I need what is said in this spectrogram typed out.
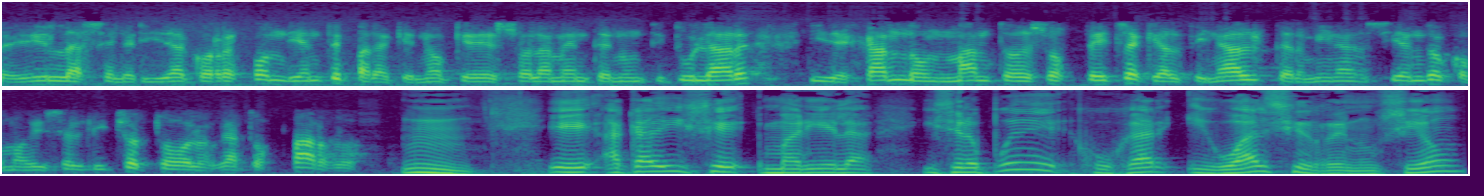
pedir la celeridad correspondiente para que no quede solamente en un titular y dejando un manto de sospecha que al final terminan siendo, como dice el dicho, todos los gatos pardos. Mm. Eh, acá dice Mariela, ¿y se lo puede juzgar igual si renunció?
